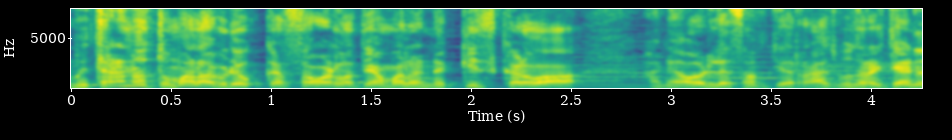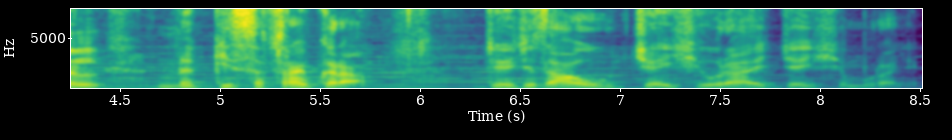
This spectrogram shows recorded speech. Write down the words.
मित्रांनो तुम्हाला व्हिडिओ कसा वाटला ते आम्हाला नक्कीच कळवा आणि आवडल्यास आमचे राजमुद्रा चॅनल नक्कीच सबस्क्राईब करा. जय जिजाऊ जय शिवराय जय शंभूराजे.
